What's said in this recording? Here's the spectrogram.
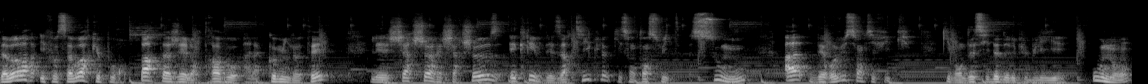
D'abord, il faut savoir que pour partager leurs travaux à la communauté, les chercheurs et chercheuses écrivent des articles qui sont ensuite soumis à des revues scientifiques, qui vont décider de les publier ou non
